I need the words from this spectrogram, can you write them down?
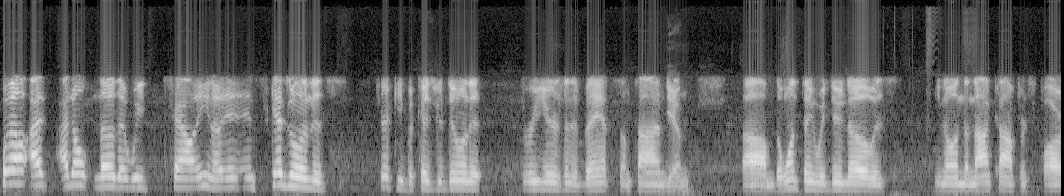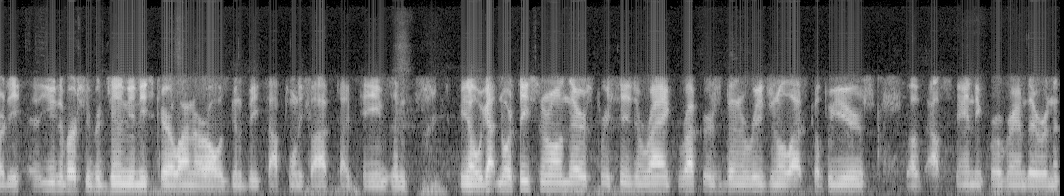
Well, I I don't know that we challenge. You know, and, and scheduling is tricky because you're doing it three years in advance sometimes. Yeah. And um, the one thing we do know is, you know, in the non-conference part, uh, University of Virginia and East Carolina are always going to be top 25 type teams, and you know we got Northeastern on there as preseason ranked. Rutgers has been a regional last couple of years of outstanding program. They were in the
